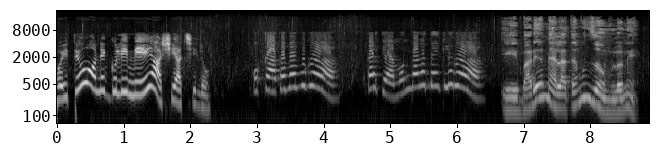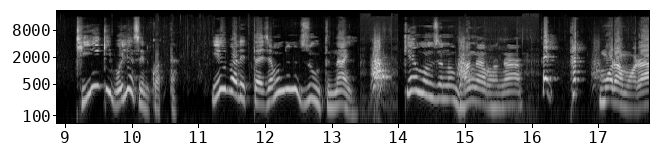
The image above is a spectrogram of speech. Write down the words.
হইতেও অনেকগুলি মেয়ে আসিয়াছিল। ও কাকা বাবু গা কাল কেমন মেলা দেখলে গা? এবারের মেলা তেমন জমলো নে। ঠিকই বলেছেন কর্তা এইবারের তাই যেমন যেন জুত নাই। কেমন যেন ভাঙা ভাঙা মরা মরা।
